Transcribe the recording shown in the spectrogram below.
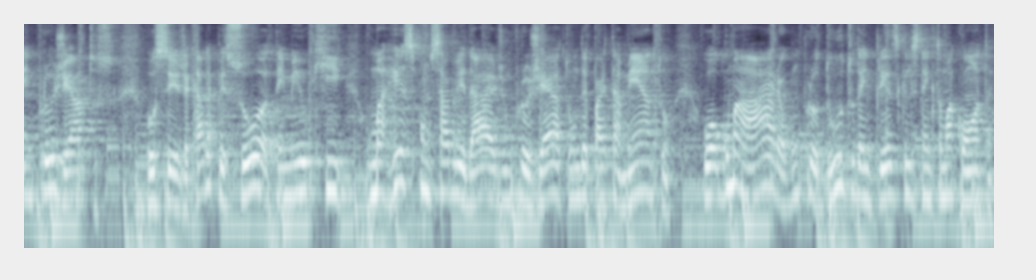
em projetos. Ou seja, cada pessoa tem meio que uma responsabilidade, um projeto, um departamento ou alguma área, algum produto da empresa que eles têm que tomar conta.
